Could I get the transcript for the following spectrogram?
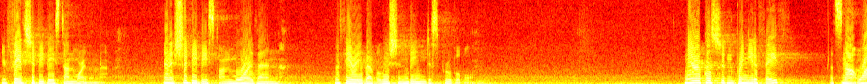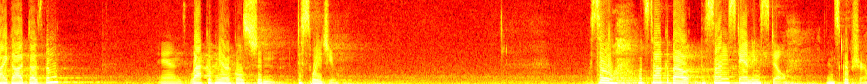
Your faith should be based on more than that. And it should be based on more than the theory of evolution being disprovable. Miracles shouldn't bring you to faith. That's not why God does them. And lack of miracles shouldn't dissuade you. So let's talk about the sun standing still in Scripture.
